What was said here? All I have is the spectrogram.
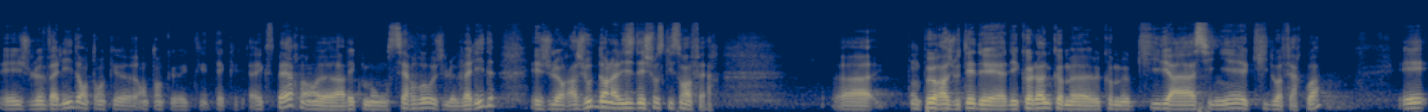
et je le valide en tant qu'expert, euh, avec mon cerveau, je le valide, et je le rajoute dans la liste des choses qui sont à faire. Euh, on peut rajouter des, colonnes comme, qui a assigné, qui doit faire quoi. Et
